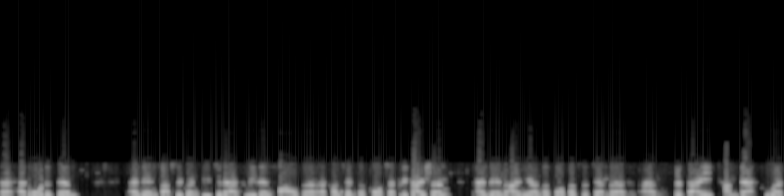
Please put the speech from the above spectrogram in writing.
uh, had ordered them. And then subsequently to that, we then filed a, a contempt of court application. And then only on the 4th of September um, did they come back with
